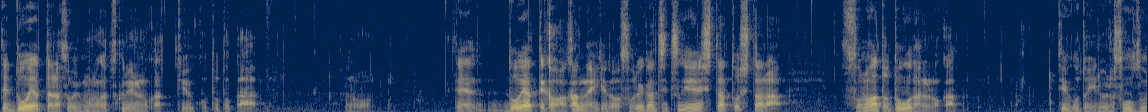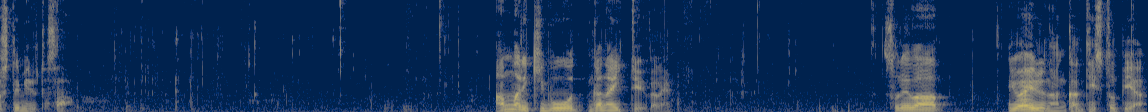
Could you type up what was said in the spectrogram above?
でどうやったらそういうものが作れるのかっていうこととかそのでどうやってか分かんないけどそれが実現したとしたらその後どうなるのかっていうことをいろいろ想像してみるとさあんまり希望がないっていうかねそれはいわゆるなんかディストピア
